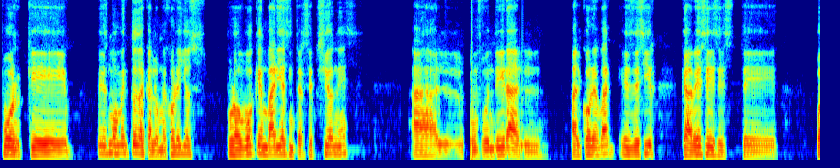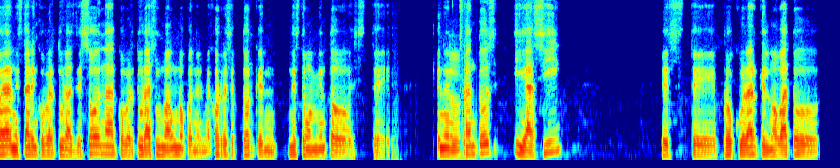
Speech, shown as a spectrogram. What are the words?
porque es momento de que a lo mejor ellos provoquen varias intercepciones al confundir al, al coreback, es decir, que a veces este, puedan estar en coberturas de zona, coberturas uno a uno con el mejor receptor que en, este momento este, tienen los Santos, y así este, procurar que el novato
